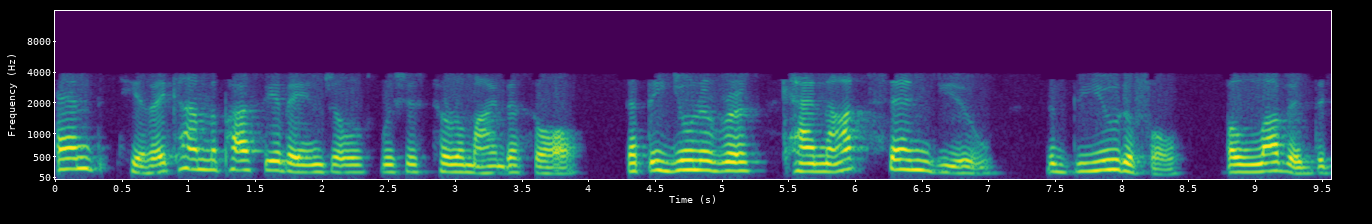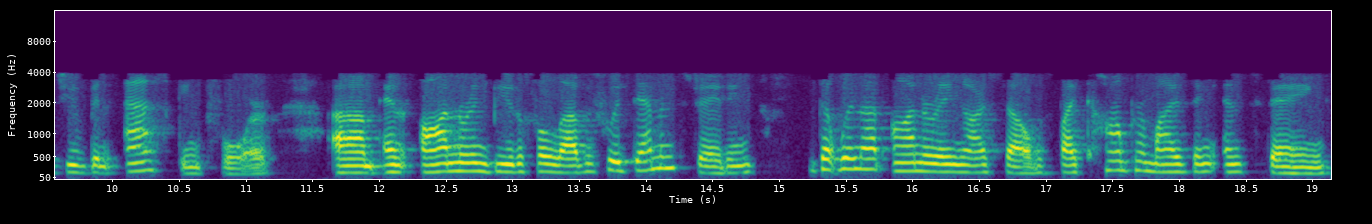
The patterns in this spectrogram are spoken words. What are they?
And here they come, the posse of angels wishes to remind us all that the universe cannot send you the beautiful beloved that you've been asking for um, and honoring beautiful love if we're demonstrating that we're not honoring ourselves by compromising and staying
